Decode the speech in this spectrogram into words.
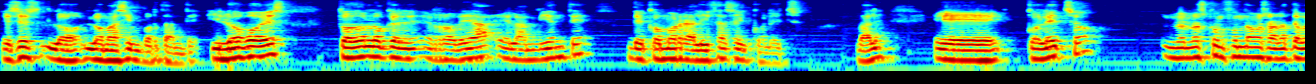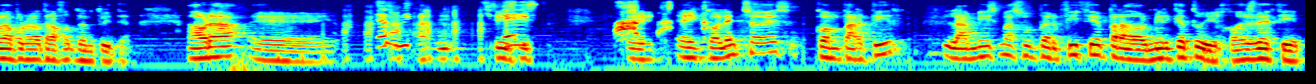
Eso es lo, lo más importante. Y luego es todo lo que rodea el ambiente de cómo realizas el colecho. ¿Vale? Eh, colecho, no nos confundamos, ahora te voy a poner otra foto en Twitter. Ahora, eh, sí, sí. Eh, el colecho es compartir la misma superficie para dormir que tu hijo, es decir,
